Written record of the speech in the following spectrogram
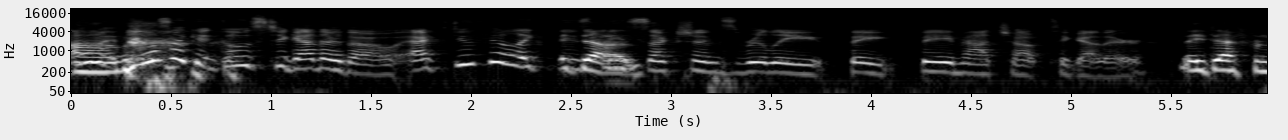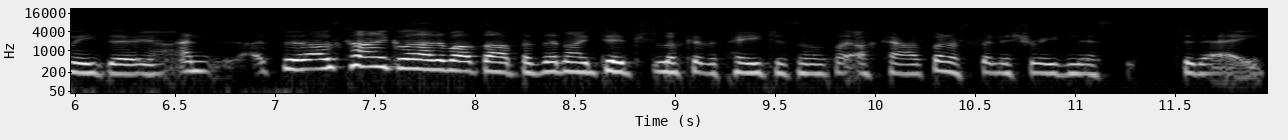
Um, it feels like it goes together though. I do feel like these, these sections really they they match up together. They definitely do. Yeah. And so I was kind of glad about that, but then I did look at the pages and I was like, okay, I've got to finish reading this today.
